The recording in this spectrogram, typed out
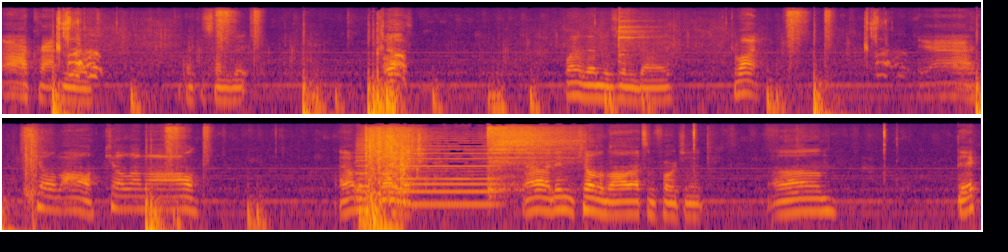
Ah, crap. Like a son of a bitch. Yep. One of them is gonna die. Come on! Yeah! Kill them all! Kill them all! I don't know if I... Oh, I didn't kill them all. That's unfortunate. Um... Bick?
